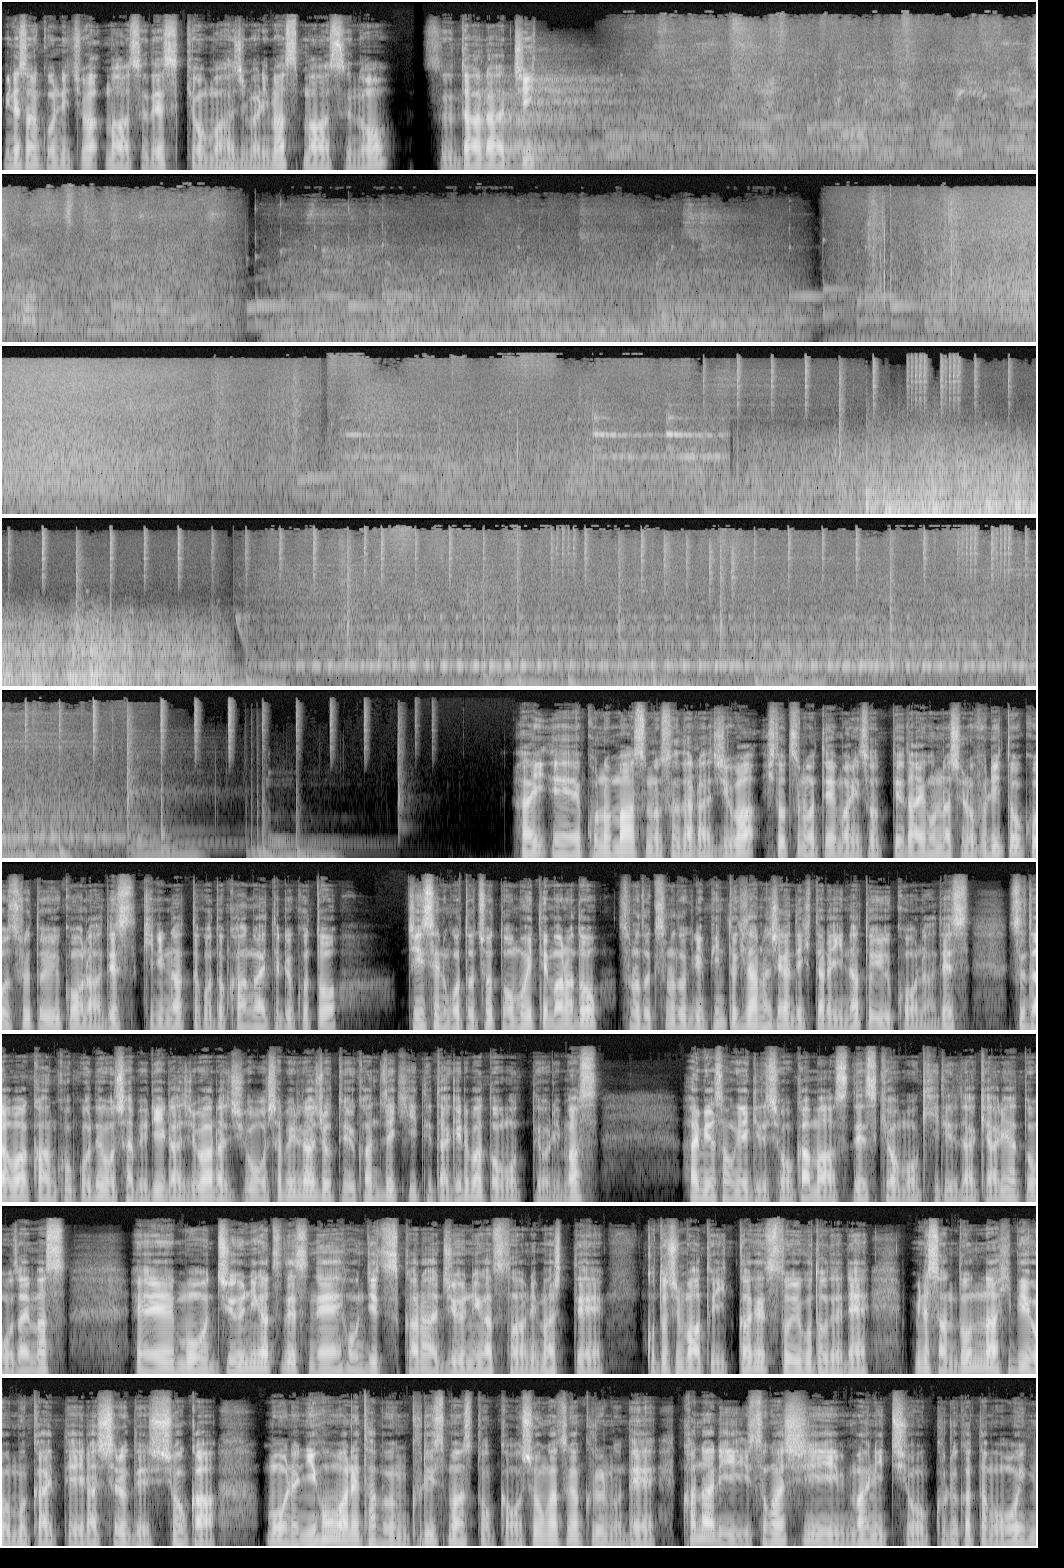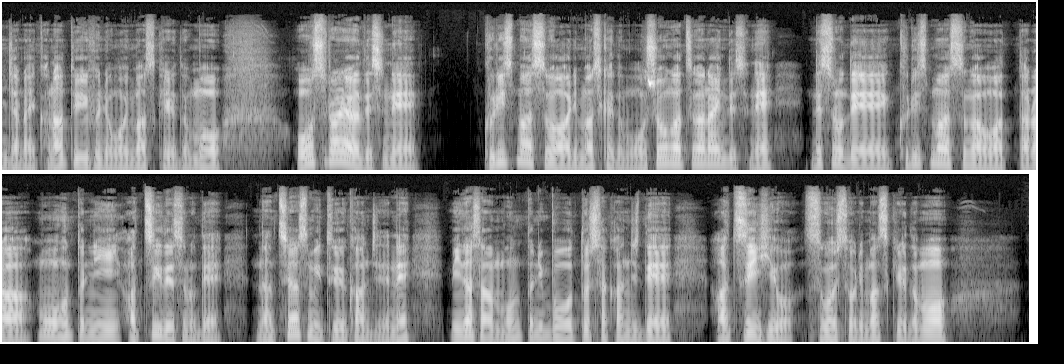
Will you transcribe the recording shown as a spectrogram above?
皆さんこんにちは、マースです。今日も始まります。マースのすだらじ。はい、えーこのマースのすだらじは一つのテーマに沿って台本なしのフリートークをするというコーナーです。気になったこと、考えていること、人生のこと、ちょっと重いテーマなど、その時その時にピンときた話ができたらいいなというコーナーです。すだは韓国語でおしゃべり、ラジオはラジオ、おしゃべりラジオという感じで聞いていただければと思っております。はい、皆さんお元気でしょうか？マースです。今日も聞いていただきありがとうございます。えーもう12月ですね。本日から12月となりまして、今年もあと1ヶ月ということでね、皆さんどんな日々を迎えていらっしゃるでしょうか？もうね、日本はね、多分クリスマスとかお正月が来るので、かなり忙しい毎日を送る方も多いんじゃないかなというふうに思いますけれども、オーストラリアはですね、クリスマスはありますけども、お正月がないんですね。ですので、クリスマスが終わったら、もう本当に暑いですので、夏休みという感じでね、皆さん本当にぼーっとした感じで暑い日を過ごしておりますけれども、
